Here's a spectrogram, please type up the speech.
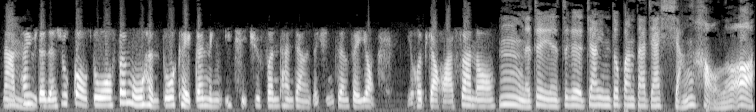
那参与的人数够多，分母很多，可以跟您一起去分摊这样的行政费用，也会比较划算哦。嗯，那这这个佳音都帮大家想好了哦，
